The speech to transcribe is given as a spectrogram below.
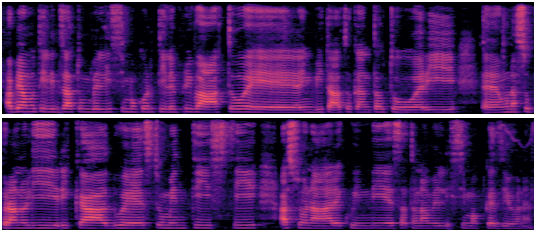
Abbiamo utilizzato un bellissimo cortile privato e invitato cantautori, eh, una soprano lirica, due strumentisti a suonare, quindi è stata una bellissima occasione.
